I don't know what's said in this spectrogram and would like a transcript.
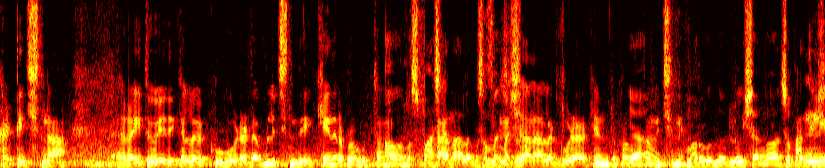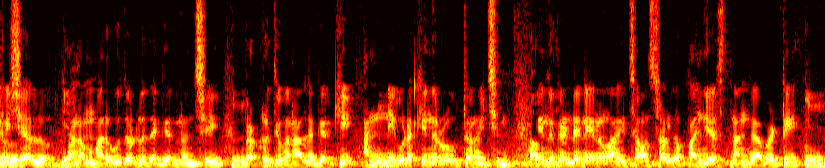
కట్టించిన రైతు వేదికలకు కూడా డబ్బులు ఇచ్చింది కేంద్ర ప్రభుత్వం అవును, శ్మశానాలకు సంబంధించిన- శ్మశానాలకు కూడా కేంద్ర ప్రభుత్వం. ఇచ్చింది మరుగుదొడ్ల విషయం కావచ్చు అన్ని విషయంలో. మనం మరుగుదొడ్ల దగ్గర నుంచి ప్రకృతి వనాల దగ్గరికి అన్ని కూడా కేంద్ర ప్రభుత్వం ఇచ్చింది. ఎందుకంటే నేను ఐదు సంవత్సరాలుగా పనిచేస్తున్నాను కాబట్టి Hmm.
